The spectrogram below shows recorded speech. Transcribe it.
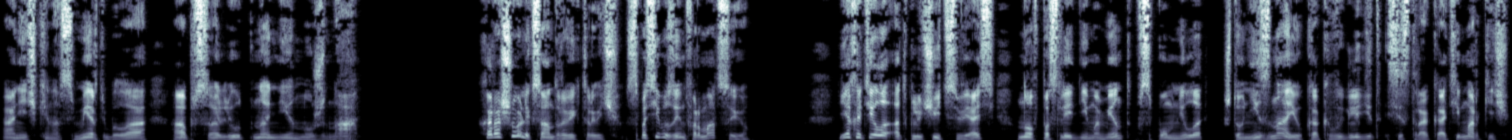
Анечкина смерть была абсолютно не нужна. Хорошо, Александр Викторович, спасибо за информацию. Я хотела отключить связь, но в последний момент вспомнила, что не знаю, как выглядит сестра Кати Маркич.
